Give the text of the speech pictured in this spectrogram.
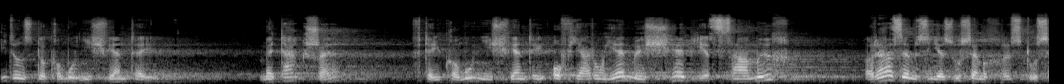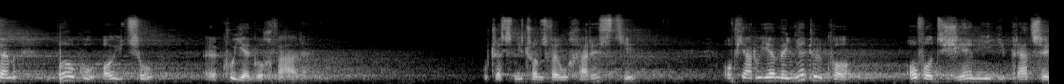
Idąc do Komunii Świętej, my także w tej Komunii Świętej ofiarujemy siebie samych razem z Jezusem Chrystusem Bogu Ojcu e, ku Jego chwale. Uczestnicząc w Eucharystii, ofiarujemy nie tylko owoc ziemi i pracy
